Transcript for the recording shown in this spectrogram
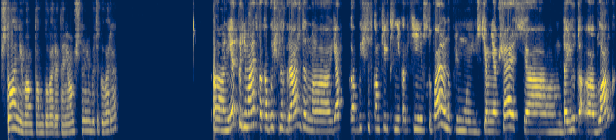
что они вам там говорят? Они вам что-нибудь говорят? А, нет, принимают как обычных граждан. А, я обычно в конфликты никакие не вступаю напрямую, ни с кем не общаюсь. А, дают бланк,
